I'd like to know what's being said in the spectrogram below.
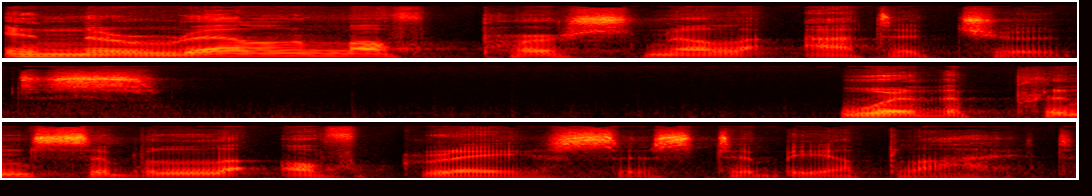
in the realm of personal attitudes where the principle of grace is to be applied.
